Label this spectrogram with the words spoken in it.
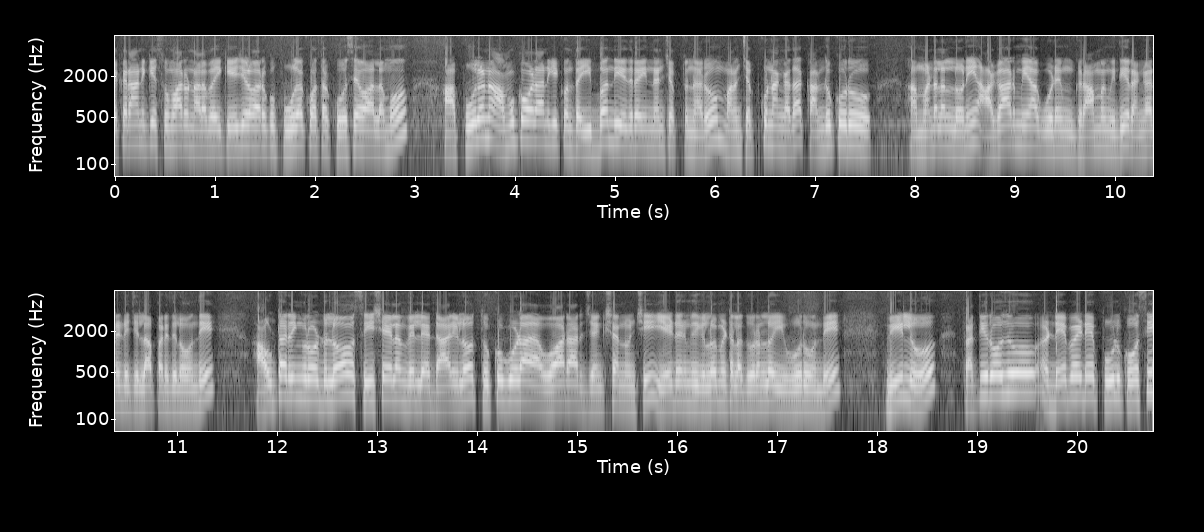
ఎకరానికి సుమారు నలభై కేజీల వరకు పూల కోత కోసేవాళ్ళము. ఆ పూలను అమ్ముకోవడానికి కొంత ఇబ్బంది ఎదురైందని చెప్తున్నారు. మనం చెప్పుకున్నాం కదా కందుకూరు మండలంలోని అగార్మియాగూడెం గ్రామం ఇది రంగారెడ్డి జిల్లా పరిధిలో ఉంది. ఔటర్ రింగ్ రోడ్డులో శ్రీశైలం వెళ్ళే దారిలో తుక్కుగూడ ఓఆర్ఆర్ జంక్షన్ నుంచి ఏడెనిమిది కిలోమీటర్ల దూరంలో ఈ ఊరు ఉంది. వీళ్ళు ప్రతిరోజు డే బై డే పూలు కోసి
